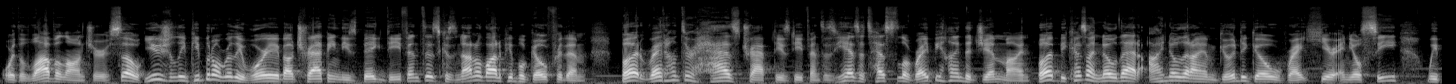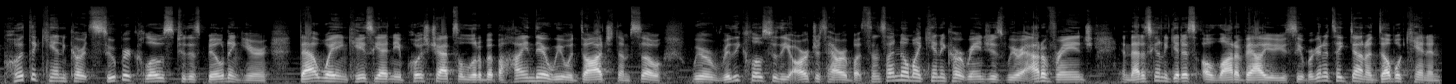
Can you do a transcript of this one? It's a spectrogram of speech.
or the lava launcher. So usually people don't really worry about trapping these big defenses because not a lot of people go for them. But Red Hunter has trapped these defenses. He has a Tesla right behind the gem mine. But because I know that, I know that I am good to go right here. And you'll see we put the cannon cart super close to this building here. That way, in case he had any push traps a little bit behind there, we would dodge them. So we were really close to the archer tower, but since I know my cannon cart ranges, we are out of range, and that is going to get us a lot of value. You see, we're going to take down a double cannon,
